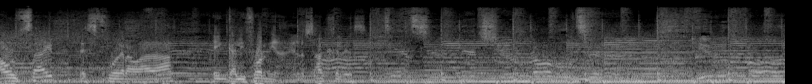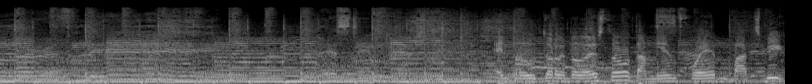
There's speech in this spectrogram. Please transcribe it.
Outside, fue grabada en California, en Los Ángeles. El productor de todo esto también fue Bats Big,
